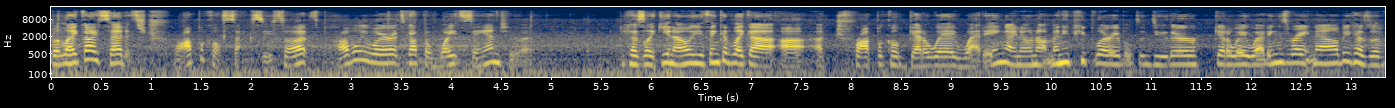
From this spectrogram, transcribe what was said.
But like I said, it's tropical sexy. So that's probably where it's got the white sand to it. Because like, you know, you think of like a, a, a, tropical getaway wedding. I know not many people are able to do their getaway weddings right now because of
